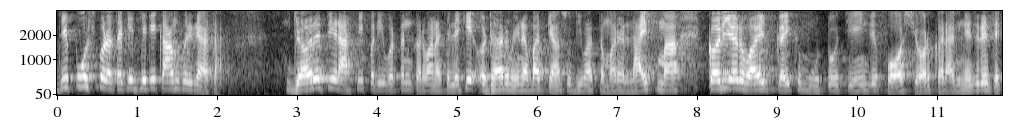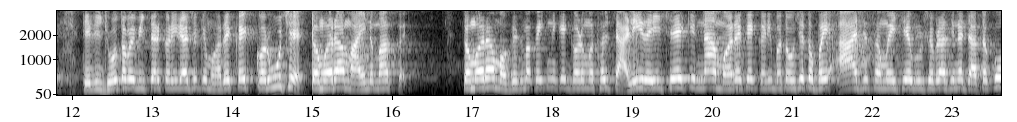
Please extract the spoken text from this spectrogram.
જે પોસ્ટ પર હતા કે જે કંઈ કામ કરી રહ્યા હતા જ્યારે તે રાશિ પરિવર્તન કરવાના છે, એટલે કે અઢાર મહિના બાદ ત્યાં સુધીમાં તમારા લાઈફમાં કરિયર વાઇઝ કંઈક મોટો ચેન્જ ફોર શ્યોર કરાવીને જ રહેશે. તેથી જો તમે વિચાર કરી રહ્યા છો કે મારે કંઈક કરવું છે, તમારા માઇન્ડમાં કંઈ તમારા મગજમાં કંઈક ને કંઈક ગળમથલ ચાલી રહી છે કે ના, મારે કંઈક કરી બતાવવું છે, તો ભાઈ આ જ સમય છે વૃષભ રાશિના જાતકો.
